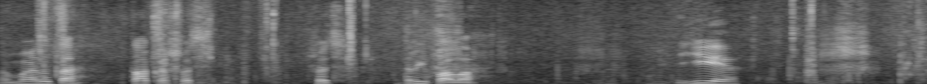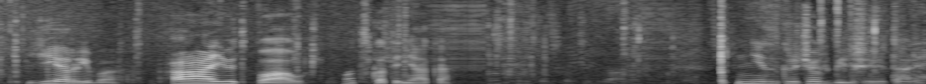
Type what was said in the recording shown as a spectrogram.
У мене тут а, також щось, щось дрипало. Є. Є риба. Ай, відпав. От скотиняка. Ні, тут крючок більший, Віталій.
